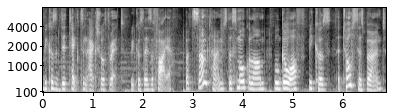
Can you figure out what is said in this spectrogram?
because it detects an actual threat, because there's a fire. But sometimes the smoke alarm will go off because a toast has burned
